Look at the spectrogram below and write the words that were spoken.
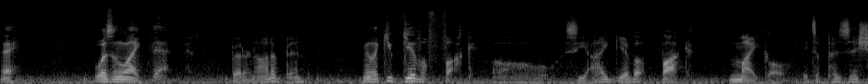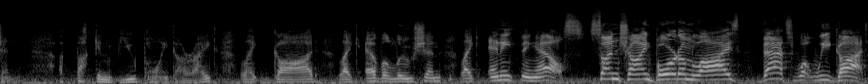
Hey, it wasn't like that. Better not have been. I mean, like you give a fuck. Oh, see, I give a fuck, Michael. It's a position, a fucking viewpoint, all right? Like God, like evolution, like anything else. Sunshine, boredom, lies, that's what we got.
